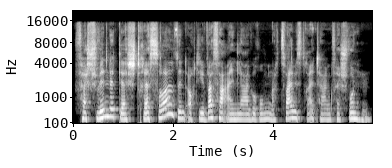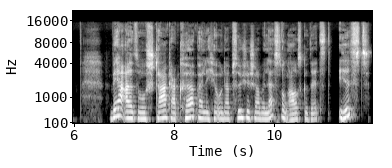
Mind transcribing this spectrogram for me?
Verschwindet der Stressor, sind auch die Wassereinlagerungen nach zwei bis drei Tagen verschwunden. Wer also starker körperlicher oder psychischer Belastung ausgesetzt ist,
